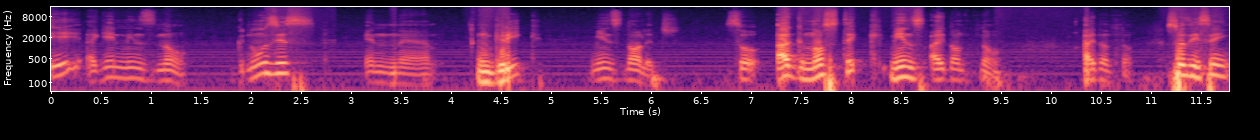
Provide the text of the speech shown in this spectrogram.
A again means no. Gnosis in, uh, in Greek means knowledge. So agnostic means I don't know. I don't know. So they say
